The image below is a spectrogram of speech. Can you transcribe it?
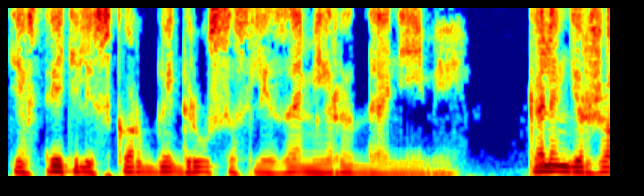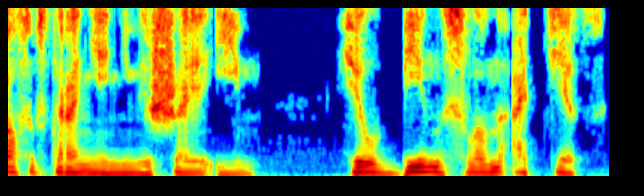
Те встретили скорбный груз со слезами и рыданиями. Калин держался в стороне, не мешая им. Филбин, словно отец,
